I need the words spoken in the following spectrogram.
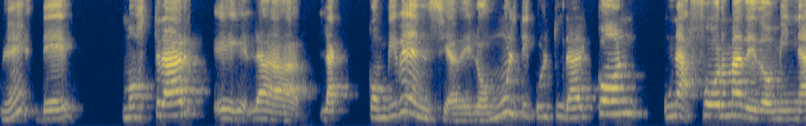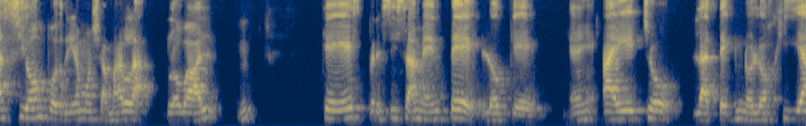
¿eh? de mostrar eh, la, convivencia de lo multicultural con una forma de dominación, podríamos llamarla global, que es precisamente lo que eh, ha hecho la tecnología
